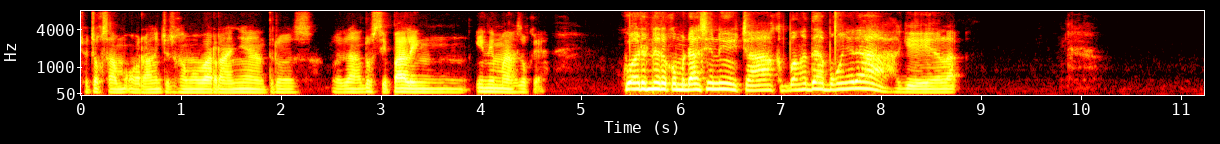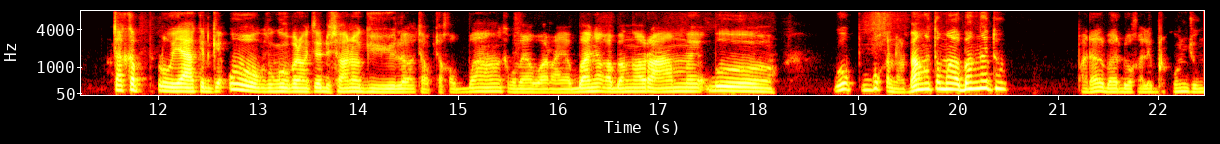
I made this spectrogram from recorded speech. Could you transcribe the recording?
cocok sama orang, cocok sama warnanya, terus terus si paling ini masuk ya, "Gua ada nih rekomendasi nih, cakep banget dah pokoknya dah." Gila. Cakep, lu yakin kayak, "Uh, gua pernah ngecat di sana, gila cakep-cakep banget, kemudian warnanya banyak, abangnya rame, beuh, gua gua kenal banget sama abangnya tuh." Padahal baru 2 kali berkunjung,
